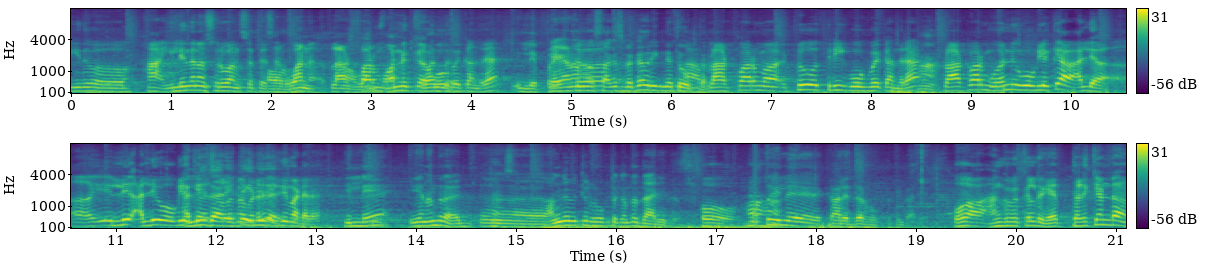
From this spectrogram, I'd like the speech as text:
ಇದು ಹಾ ಇಲ್ಲಿಂದ ನಾವು ಶುರು ಅನ್ಸುತ್ತೆ ಸರ್. ಒನ್ ಪ್ಲಾಟ್ಫಾರ್ಮ್ one. ಹೋಗ್ಬೇಕಂದ್ರೆ ಇಲ್ಲಿ ಪ್ರಯಾಣ ಸಾಗಿಸ್ಬೇಕಾದ್ರೆ ಹಿಂಗತಿ ಹೋಗ್ತಾರೆ. ಪ್ಲಾಟ್ಫಾರ್ಮ್ ಟೂ ತ್ರೀಗೆ ಹೋಗ್ಬೇಕಂದ್ರೆ ಪ್ಲಾಟ್ಫಾರ್ಮ್ ಒನ್ಗೆ ಹೋಗ್ಲಿಕ್ಕೆ ಅಲ್ಲಿ ಇಲ್ಲಿ ಅಲ್ಲಿ ಹೋಗ್ಲಿಕ್ಕೆ ಇಲ್ಲಿ ಮಾಡ್ಯಾರ. ಇಲ್ಲಿ ಏನಂದ್ರೆ ಅಂಗವಿಕಲರು ಹೋಗ್ತಕ್ಕಂಥ ದಾರಿ ಇದು. ಓ ಮತ್ತು ಇಲ್ಲಿ ಕಾಲಿದ್ದಾರೆ ಹೋಗ್ತಕ್ಕಂಥ ದಾರಿ ಓ ಅಂಗವಿಕಲರಿಗೆ ತಳ್ಕೊಂಡು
